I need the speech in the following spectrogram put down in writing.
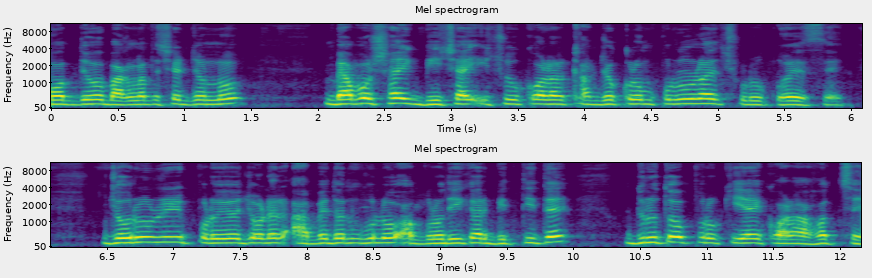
মধ্যেও বাংলাদেশের জন্য ব্যবসায়িক ভিসা ইস্যু করার কার্যক্রম পুনরায় শুরু হয়েছে। জরুরি প্রয়োজনের আবেদনগুলো অগ্রাধিকার ভিত্তিতে দ্রুত প্রক্রিয়ায় করা হচ্ছে।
